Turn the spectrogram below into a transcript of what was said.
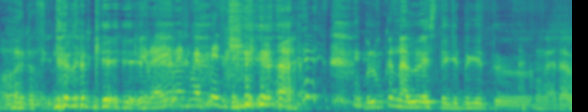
Oh, dong. Download game. Kirain red web itu. Belum kenal lu SD gitu-gitu. Aku nggak tahu.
